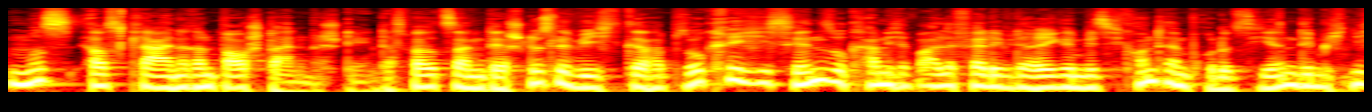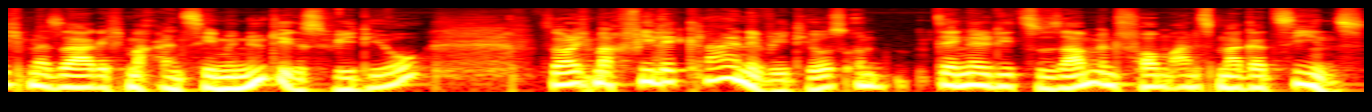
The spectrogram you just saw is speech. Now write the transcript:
muss aus kleineren Bausteinen bestehen. Das war sozusagen der Schlüssel, wie ich gesagt habe, so kriege ich es hin, so kann ich auf alle Fälle wieder regelmäßig Content produzieren, indem ich nicht mehr sage, ich mache ein zehnminütiges Video, sondern ich mache viele kleine Videos und dengel die zusammen in Form eines Magazins.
